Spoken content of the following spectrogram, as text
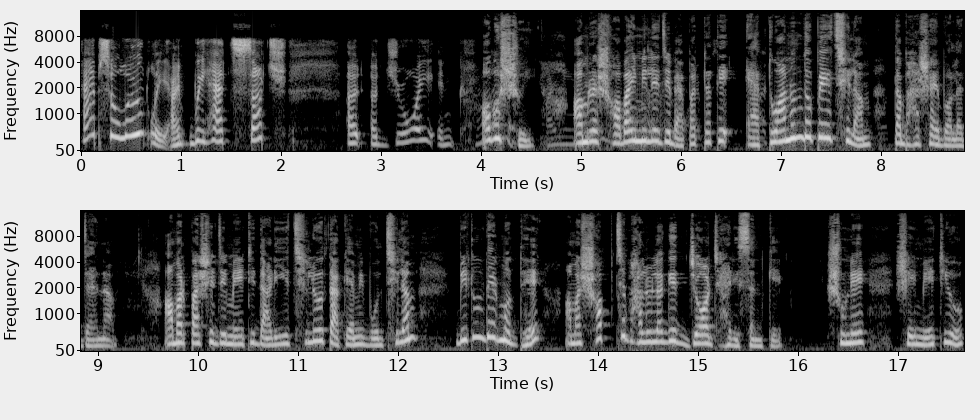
Absolutely. I, we had such a, a joy in common. অবশ্যই। আমরা সবাই মিলে যে ব্যাপারটাতে এত আনন্দ পেয়েছিলাম তা ভাষায় বলা যায় না। আমার পাশে যে মেয়েটি দাঁড়িয়েছিল তাকে আমি বলছিলাম বিটলদের মধ্যে আমার সবচেয়ে ভালো লাগে জর্জ হ্যারিসনকে। শুনে সেই মেয়েটিও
